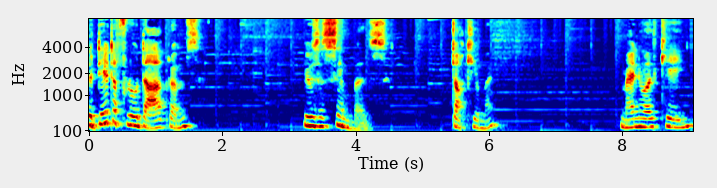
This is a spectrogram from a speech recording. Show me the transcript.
The data flow diagrams uses symbols, document, manual keying,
